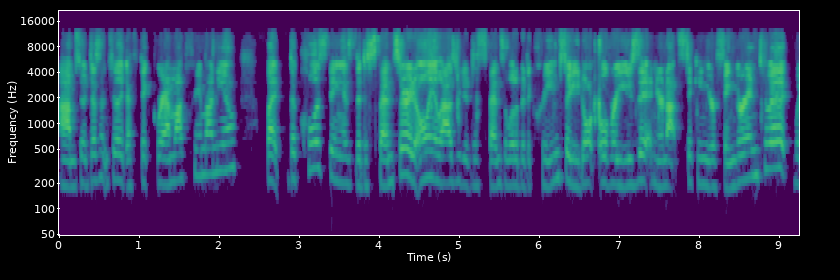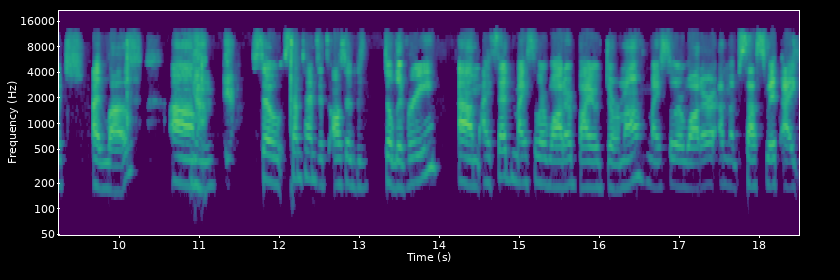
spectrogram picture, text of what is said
um, so it doesn't feel like a thick grandma cream on you. But the coolest thing is the dispenser. It only allows you to dispense a little bit of cream so you don't overuse it and you're not sticking your finger into it, which I love. Um, yeah. So sometimes it's also the delivery. Um, I said micellar water, bioderma, micellar water. I'm obsessed with. I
